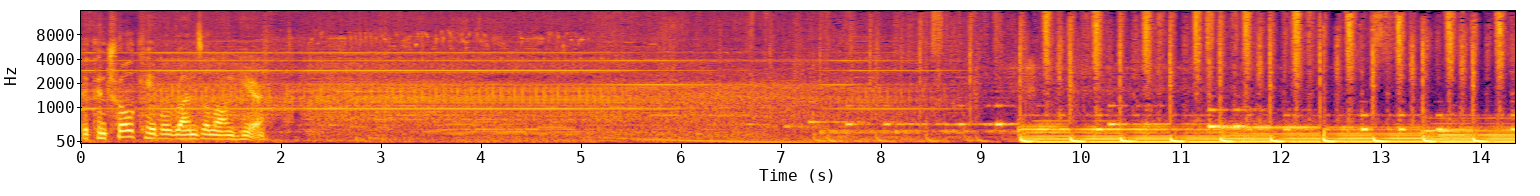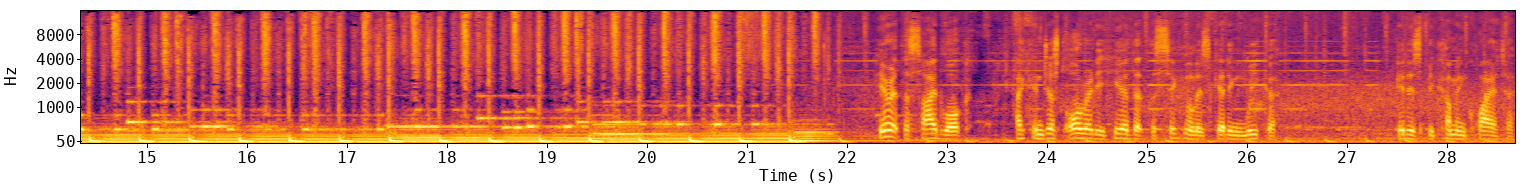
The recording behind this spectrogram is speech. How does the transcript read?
The control cable runs along here. Here at the sidewalk, I can just already hear that the signal is getting weaker. It is becoming quieter.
